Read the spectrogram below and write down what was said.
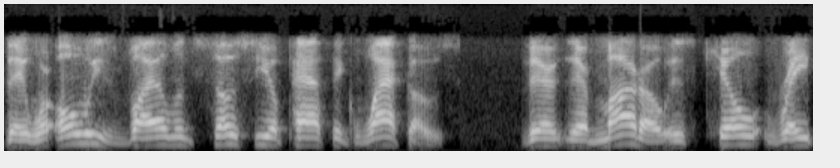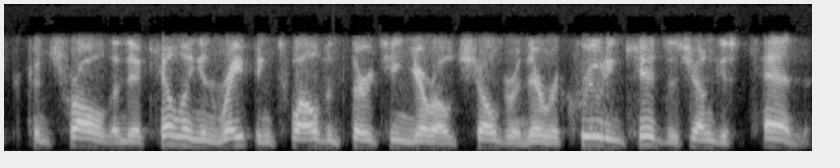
They were always violent, sociopathic wackos. Their, their motto is kill, rape, control, and they're killing and raping 12 and 13 year old children. They're recruiting kids as young as 10.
